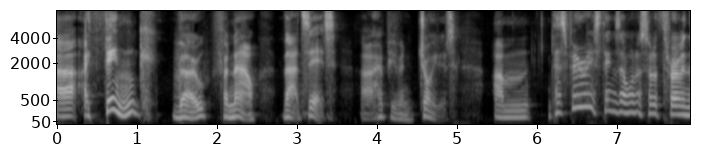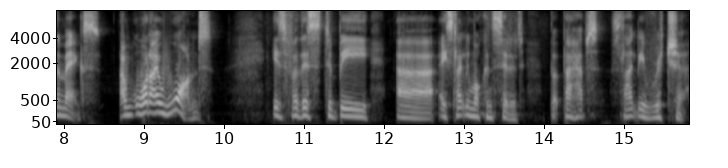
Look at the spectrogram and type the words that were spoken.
Uh, I think, though, for now, that's it. I hope you've enjoyed it. um, there's various things I want to sort of throw in the mix. Uh, what I want is for this to be uh, a slightly more considered, but perhaps slightly richer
